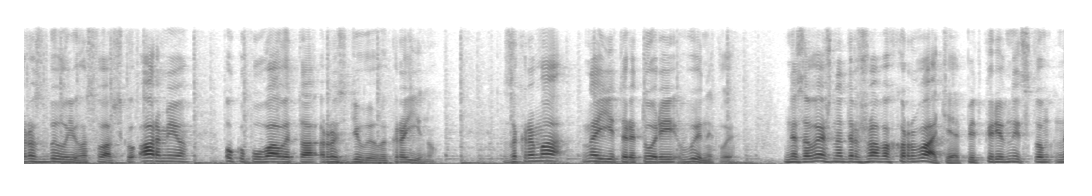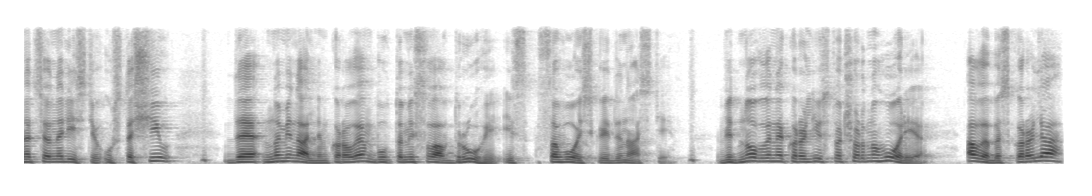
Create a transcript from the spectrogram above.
розбили югославську армію, окупували та розділили країну. Зокрема, на її території виникли незалежна держава Хорватія під керівництвом націоналістів Усташів, де номінальним королем був Томіслав II із Савойської династії, відновлене королівство Чорногорія, але без короля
